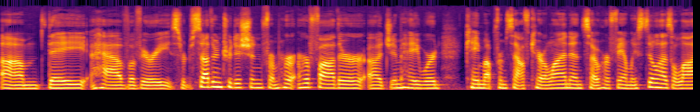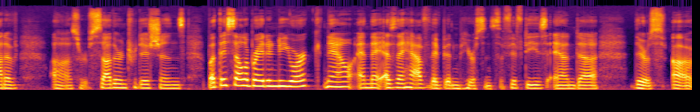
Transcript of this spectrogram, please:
Um, they have a very sort of Southern tradition from her. Her father, uh, Jim Hayward, came up from South Carolina, and so her family still has a lot of uh, sort of Southern traditions. But they celebrate in New York now, and they, as they have, they've been here since the 50s, and uh, there's uh,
